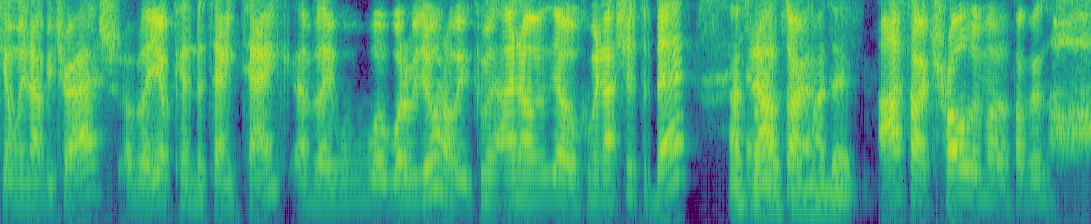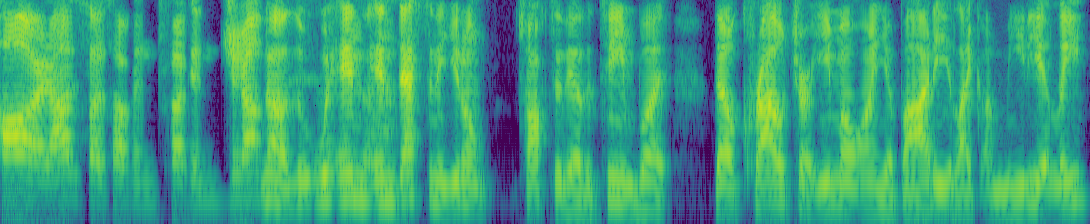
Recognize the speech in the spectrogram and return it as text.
can we not be trash? I'll be like, yo, can the tank tank? I'll be like, what, are we doing? Are we, can we, I know, yo, can we not shit the bed? that's and why i I'll talking start- my dick I start trolling motherfuckers hard. I start talking fucking junk. No, the, in in Destiny you don't talk to the other team, but they'll crouch or emo on your body like immediately.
